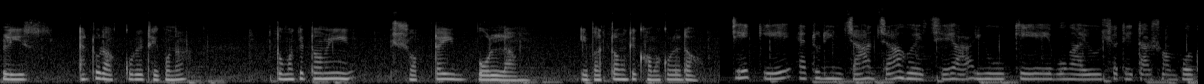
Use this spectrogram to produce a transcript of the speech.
প্লিজ এত রাগ করে থেকো না। তোমাকে তো আমি সবটাই বললাম এবার তো আমাকে ক্ষমা করে দাও। জেকে এতদিন যা যা হয়েছে আয়ু কে এবং আয়ুর সাথে তার সম্পর্ক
